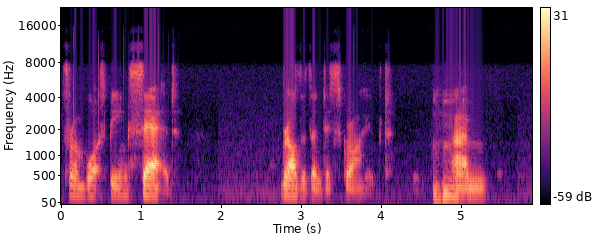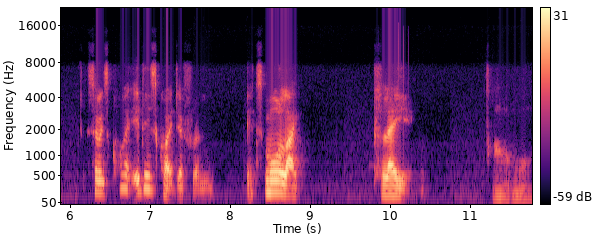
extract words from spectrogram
from what's being said, rather than described. Mhm. Um, so it's quite. It is quite different. It's more like playing. Oh,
